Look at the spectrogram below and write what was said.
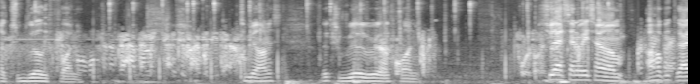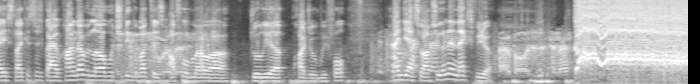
looks really funny. We'll set up to have them make 1025 with you there. To be honest, looks really really funny. So yes, anyways, um, I hope you guys like and subscribe. Comment down below what you think about this Alfa Romeo Giulia Quadra Refill. And yeah, so I'll see you in the next video.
